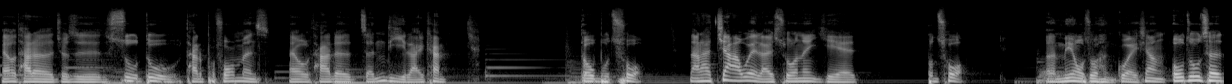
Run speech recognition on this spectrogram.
还有它的就是速度、它的 performance，还有它的整体来看都不错。那它价位来说呢，也不错，呃，没有说很贵。像欧洲车、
